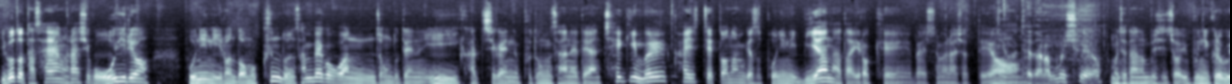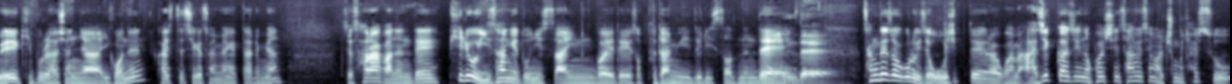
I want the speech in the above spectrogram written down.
이것도 다 사양을 하시고 오히려 본인이 이런 너무 큰 돈, 300억 원 정도 되는 이 가치가 있는 부동산에 대한 책임을 카이스트에 떠넘겨서 본인이 미안하다 이렇게 말씀을 하셨대요. 야, 대단한 분이시네요. 뭐 대단한 분이시죠. 이분이 그럼 왜 기부를 하셨냐? 이거는 카이스트 측의 설명에 따르면 이제 살아가는데 필요 이상의 돈이 쌓인 거에 대해서 부담이 늘 있었는데 네. 상대적으로 이제 50대라고 하면 아직까지는 훨씬 사회생활 충분히 할 수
